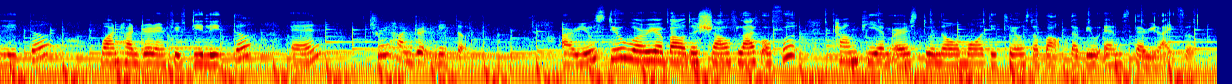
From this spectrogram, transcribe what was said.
liter, 150 liter, and 300 liter. Are you still worried about the shelf life of food? Come PM us to know more details about WM Sterilizer.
